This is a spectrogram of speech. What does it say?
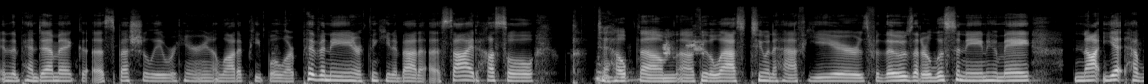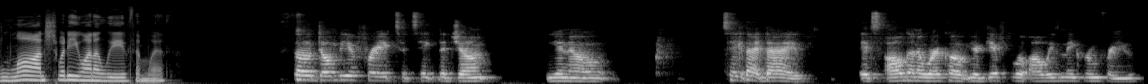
in the pandemic, especially, we're hearing a lot of people are pivoting or thinking about a, a side hustle to help them uh, through the last two and a half years. For those that are listening who may not yet have launched, what do you want to leave them with? So don't be afraid to take the jump. You know, take that dive. It's all going to work out. Your gift will always make room for you.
